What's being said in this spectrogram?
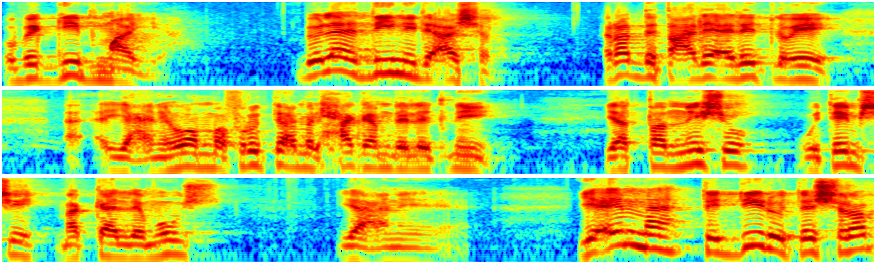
وبتجيب مية. بيقول لها اديني لاشرب ردت عليه قالت له إيه؟ يعني هو المفروض تعمل حاجة من الاثنين يا تطنشه وتمشي ما تكلموش. يعني يا إما تديله تشرب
